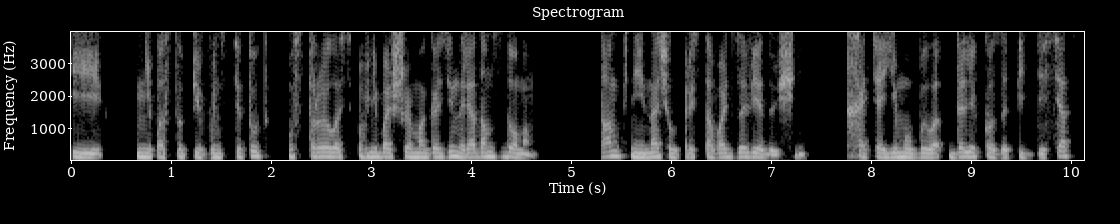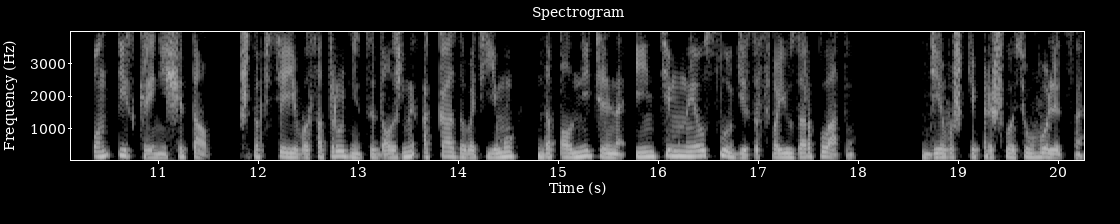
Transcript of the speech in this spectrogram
и, не поступив в институт, устроилась в небольшой магазин рядом с домом. Там к ней начал приставать заведующий. Хотя ему было далеко за 50, он искренне считал, что все его сотрудницы должны оказывать ему дополнительно и интимные услуги за свою зарплату. Девушке пришлось уволиться.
